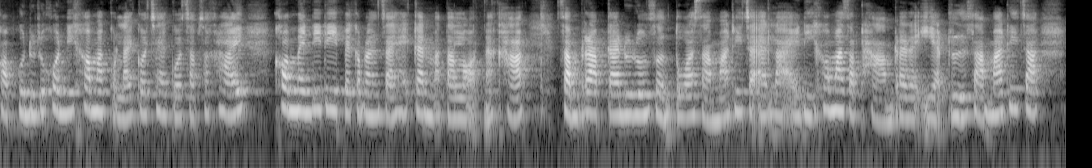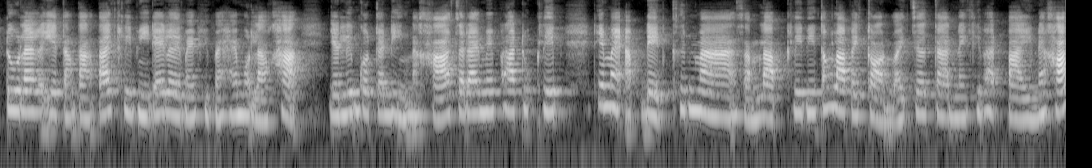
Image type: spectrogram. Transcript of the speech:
ขอบคุณทุกๆคนที่เข้ามากดไลค์กดแชร์กด subscribe คอมเมนต์ดีๆเป็นกำลังใจให้กันมาตลอดนะคะสำหรับการดูดวงส่วนตัวสามารถที่จะแอดไลน์ไอดีเข้ามาสอบถามรายละเอียด หรือสามารถที่จะดูรายละเอียดต่างๆ ใต้คลิปนี้ได้เลยไม่พิมพ์ไปให้หมดแล้วค่ะ อย่าลืมกดกระดิ่งนะคะ จะได้ไม่พลาดทุกคลิปที่ไม่อัปเดตขึ้นมาสำหรับคลิปนี้ต้องลาไปก่อนไว้เจอกันในคลิปถัดไปนะคะ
